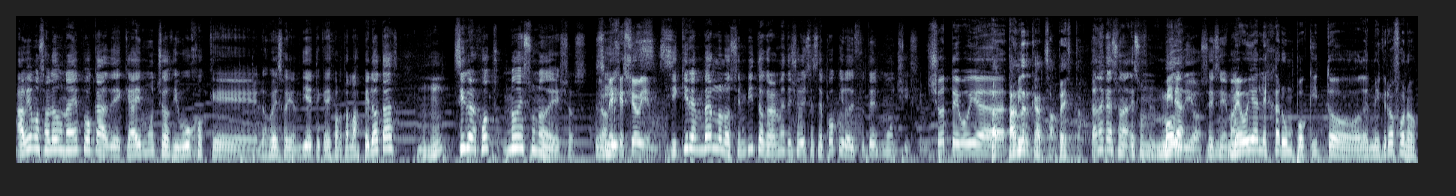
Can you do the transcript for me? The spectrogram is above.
Habíamos hablado de una época de que hay muchos dibujos que los ves hoy en día y te querés cortar las pelotas. Silverhawks no es uno de ellos. Se envejeció bien. Si quieren verlo, los invito, que realmente yo lo hice hace poco y lo disfruté muchísimo. Yo te voy Ta- a. Thundercats apesta. Tanaka es, una- es un Mira, bodrio, sí, sí, me voy a alejar un poquito del micrófono.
